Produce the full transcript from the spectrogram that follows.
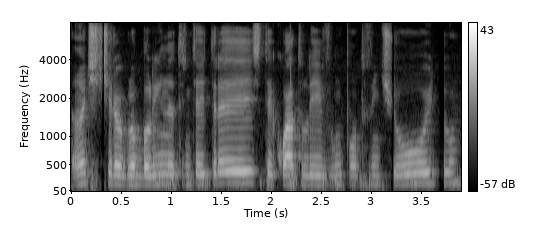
antitiroglobulina 33, T4 livre 1.28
